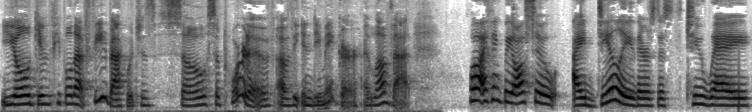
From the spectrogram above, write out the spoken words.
you'll give people that feedback, which is so supportive of the indie maker. I love that. Well, I think we also ideally there's this two way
